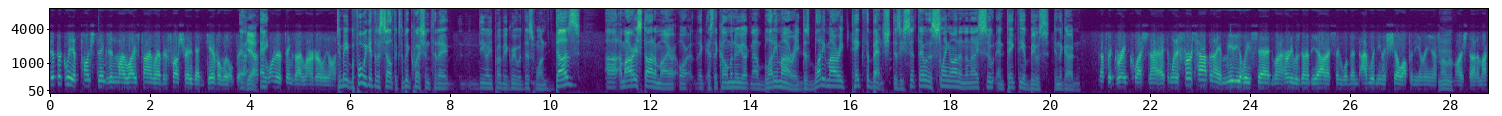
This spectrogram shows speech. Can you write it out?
typically have punched things in my lifetime when I've been frustrated that give a little bit. Yeah. That's Hey. one of the things I learned early on. To me, before we get to the Celtics, the big question today, Dino, you probably agree with this one. Does uh, Amar'e Stoudemire, or as they call him in New York now, Bloody Mari, does Bloody Mari take the bench? Does he sit there with his sling on and a nice suit and take the abuse in the garden? That's a great question. I, when it first happened, I immediately said, when I heard he was going to be out, I said, well, then I wouldn't even show up in the arena if I were Amar'e Stoudemire.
